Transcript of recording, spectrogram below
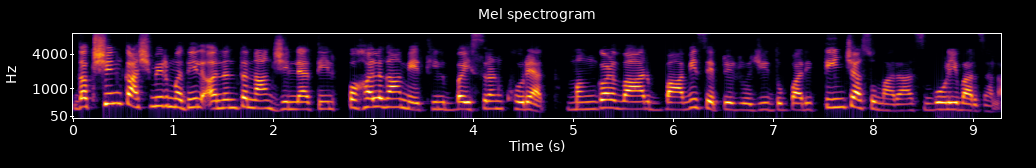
दक्षिण काश्मीरमधील अनंतनाग जिल्ह्यातील पहलगाम येथील बैसरण खोऱ्यात मंगळवार बावीस एप्रिल रोजी दुपारी तीनच्या सुमारास गोळीबार झाला.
